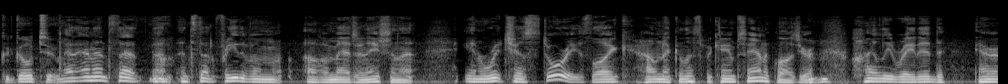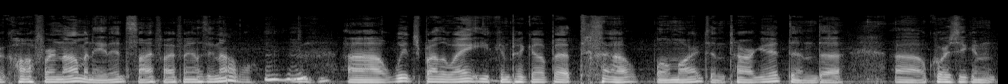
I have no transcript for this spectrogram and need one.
could go to. And, and it's that, that it's that freedom of imagination that enriches stories like how Nicholas became Santa Claus, your highly rated Eric Hoffer nominated sci-fi fantasy novel, uh, which, by the way, you can pick up at uh, Walmart and Target, and uh, uh, of course you can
